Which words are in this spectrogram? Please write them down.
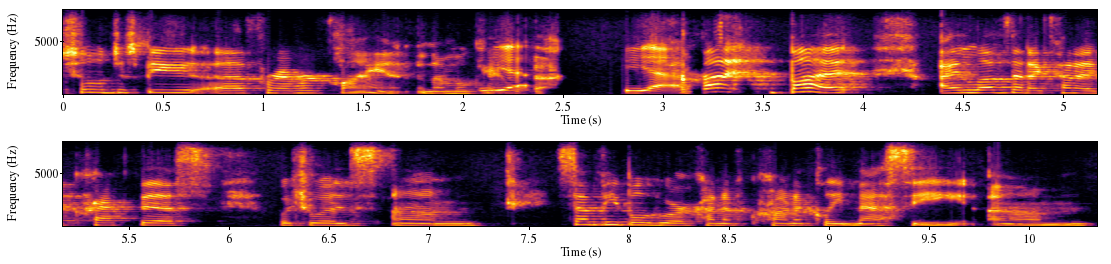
she'll just be a forever client, and I'm okay yeah. with that. Yeah. But but I love that I kind of cracked this, which was um, some people who are kind of chronically messy. Um,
